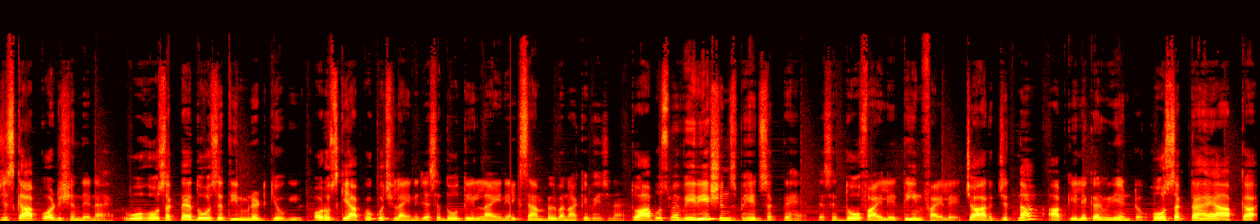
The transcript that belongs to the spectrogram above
जिसका आपको ऑडिशन देना है। वो हो सकता है दो से तीन मिनट की होगी, और उसकी आपको कुछ लाइनें, जैसे दो तीन लाइन एक सैंपल बना के भेजना है। तो आप उसमें वेरिएशन भेज सकते हैं, जैसे दो फाइलें, तीन फाइलें, चार, जितना आपके लिए कन्वीनियंट हो। हो सकता है आपका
